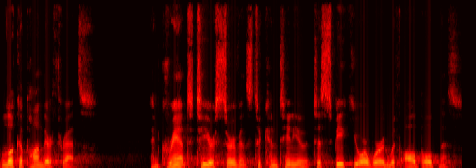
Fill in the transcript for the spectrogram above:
look upon their threats and grant to your servants to continue to speak your word with all boldness.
